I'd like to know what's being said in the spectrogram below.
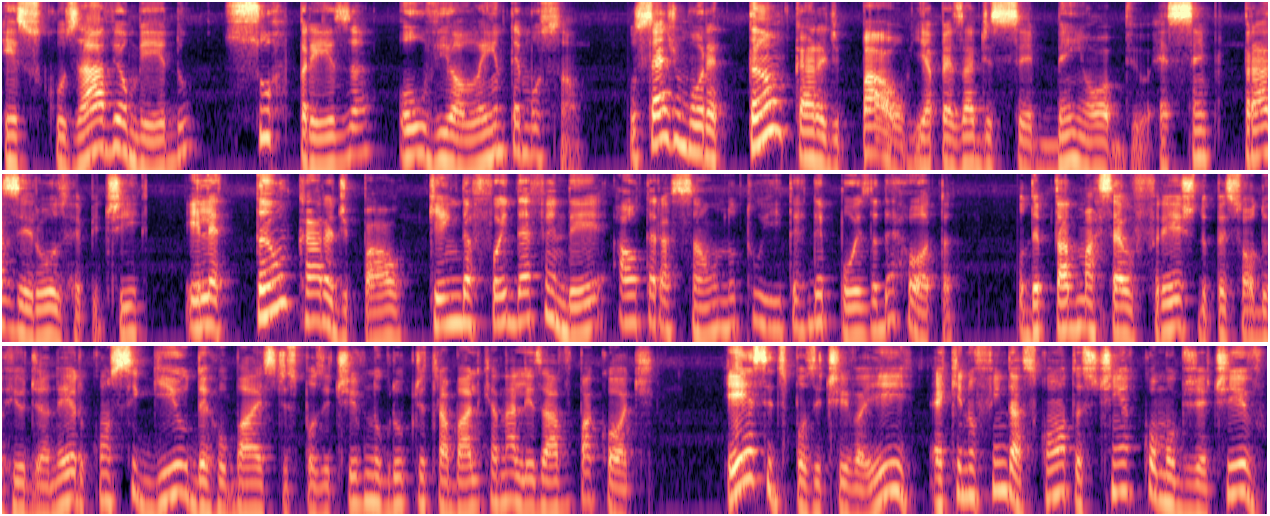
excusável medo, surpresa ou violenta emoção. O Sérgio Moro é tão cara de pau, e apesar de ser bem óbvio, é sempre prazeroso repetir, ele é tão cara de pau que ainda foi defender a alteração no Twitter depois da derrota. O deputado Marcelo Freixo, do pessoal do Rio de Janeiro, conseguiu derrubar esse dispositivo no grupo de trabalho que analisava o pacote. Esse dispositivo aí é que, no fim das contas, tinha como objetivo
